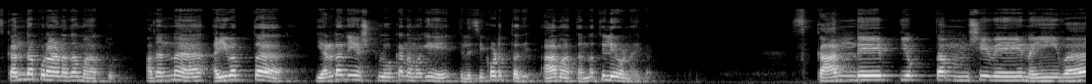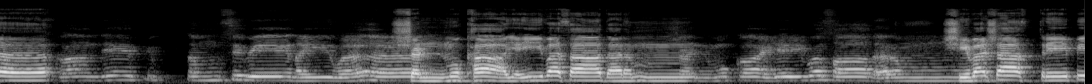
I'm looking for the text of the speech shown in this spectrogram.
ಸ್ಕಂದ ಪುರಾಣದ ಮಾತು. ಅದನ್ನ ಐವತ್ತ ಎರಡನೆಯ ಶ್ಲೋಕ ನಮಗೆ ತಿಳಿಸಿಕೊಡುತ್ತದೆ. ಆ ಮಾತನ್ನು ತಿಳಿಯೋಣ ಈಗ. ಸ್ಕಾಂದೇಪ್ಯುಕ್ತಂ ಶಿವೇನೈವ. स्कान्देऽप्युक्तम् शिवेनैव ಷಣ್ಮುಖಾಯೈವ ಸಾದರಂ षण्मुखायैव सादरम् ಶಿವಶಾಸ್ತ್ರೇಪಿ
